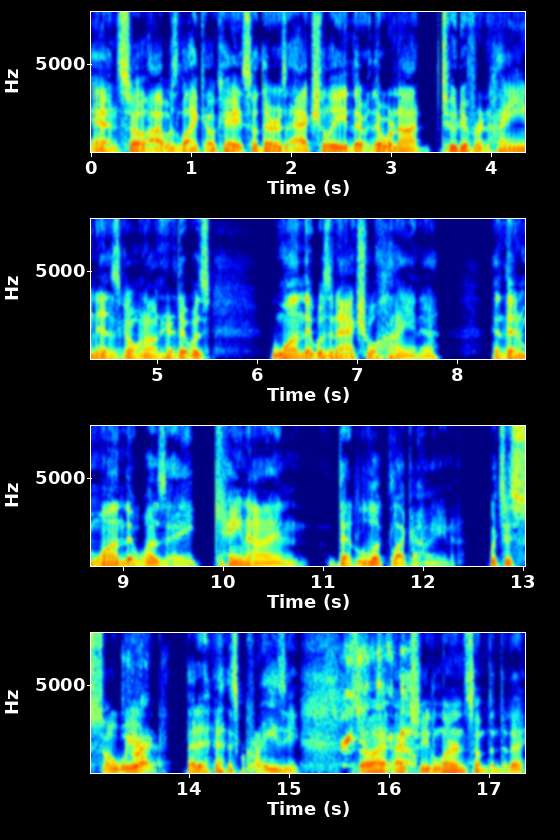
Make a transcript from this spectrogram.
And so I was like, okay, so there's actually there, there were not two different hyenas going on here. There was one that was an actual hyena, and then one that was a canine that looked like a hyena, which is so weird. Correct. That is crazy. So I about. actually learned something today.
